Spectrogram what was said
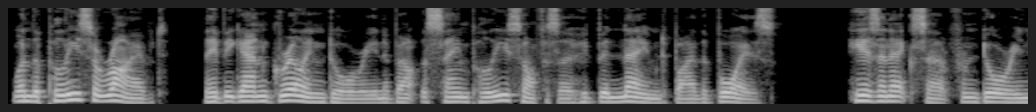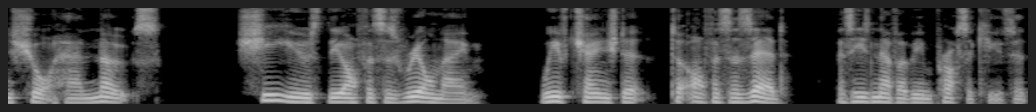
When the police arrived, they began grilling Doreen about the same police officer who'd been named by the boys. Here's an excerpt from Doreen's shorthand notes. She used the officer's real name. We've changed it to Officer Z, as he's never been prosecuted.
